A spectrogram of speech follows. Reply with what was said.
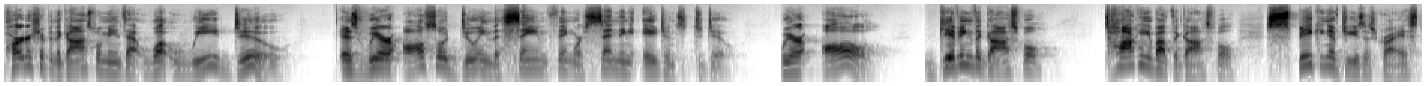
Partnership in the gospel means that what we do is we are also doing the same thing we're sending agents to do. We are all giving the gospel, talking about the gospel, speaking of Jesus Christ,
